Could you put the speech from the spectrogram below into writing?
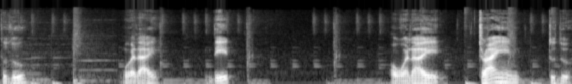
to do what I did or what I trying to do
